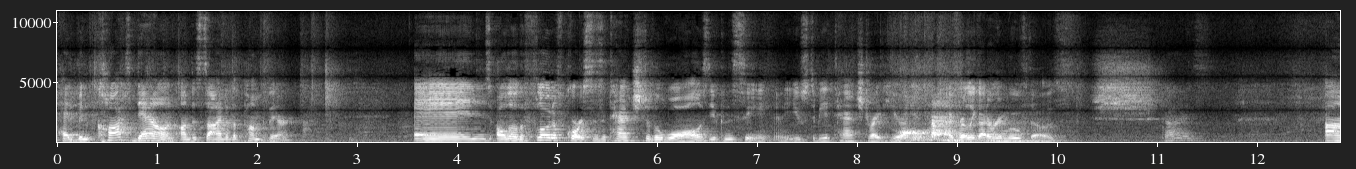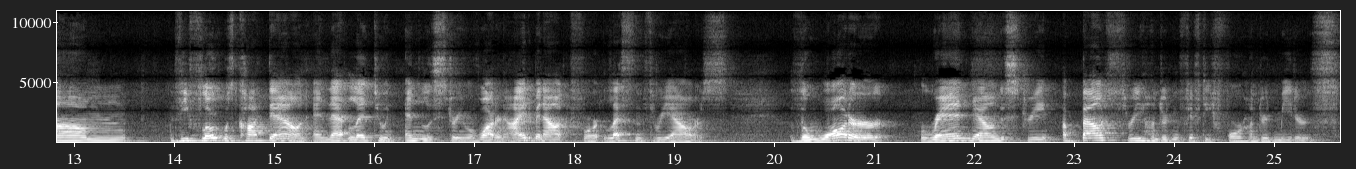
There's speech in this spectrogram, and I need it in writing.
had been caught down on the side of the pump there. And although the float, of course, is attached to the wall, as you can see, and it used to be attached right here, I've really got to remove those. Shh, guys. Um, the float was caught down, and that led to an endless stream of water. Now, I had been out for less than three hours. The water ran down the street about 350, 400 meters.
